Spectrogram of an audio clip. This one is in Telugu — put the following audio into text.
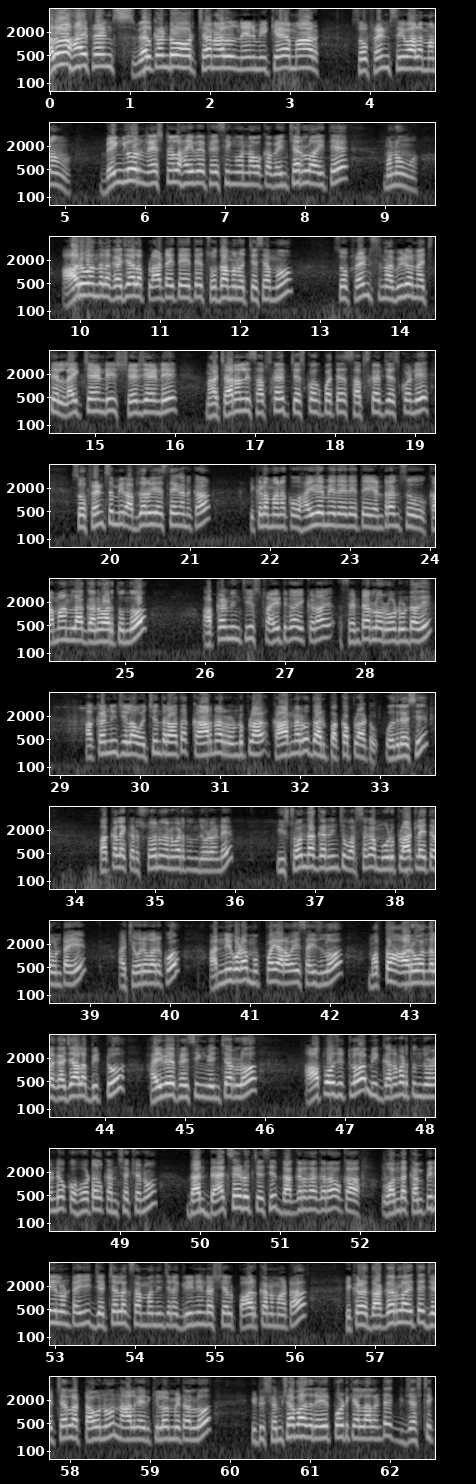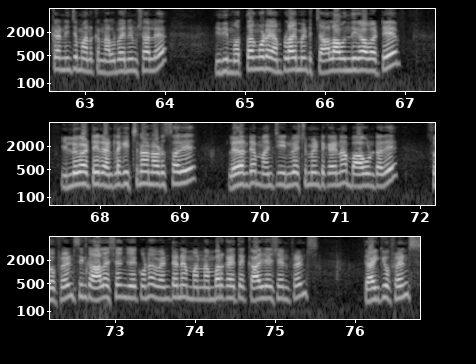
Hello hi friends. Welcome to our channel. నేను మీ కేఎంఆర్. సో ఫ్రెండ్స్ ఇవాళ మనం బెంగళూరు నేషనల్ హైవే ఫేసింగ్ ఉన్న ఒక వెంచర్లో అయితే మనం ఆరు వందల గజాల ప్లాట్ అయితే అయితే చూద్దామని వచ్చేసాము. సో ఫ్రెండ్స్ నా వీడియో నచ్చితే లైక్ చేయండి షేర్ చేయండి. నా ఛానల్ని సబ్స్క్రైబ్ చేసుకోకపోతే సబ్స్క్రైబ్ చేసుకోండి. సో ఫ్రెండ్స్ మీరు అబ్జర్వ్ చేస్తే కనుక ఇక్కడ మనకు హైవే మీద ఏదైతే ఎంట్రన్స్ కమాన్ లాగా కనబడుతుందో అక్కడి నుంచి స్ట్రైట్గా ఇక్కడ సెంటర్లో రోడ్ ఉంటుంది. అక్కడి నుంచి ఇలా వచ్చిన తర్వాత కార్నర్ రెండు ప్లా కార్నరు దాని పక్క ప్లాటు వదిలేసి పక్కన ఇక్కడ స్టోన్ కనబడుతుంది చూడండి. ఈ స్టోన్ దగ్గర నుంచి వరుసగా మూడు ప్లాట్లు అయితే ఉంటాయి. ఆ చివరి వరకు అన్నీ కూడా ముప్పై అరవై సైజులో మొత్తం ఆరు వందల గజాల బిట్టు హైవే ఫేసింగ్ వెంచర్లో ఆపోజిట్లో మీకు కనబడుతుంది చూడండి. ఒక హోటల్ కన్స్ట్రక్షను. దాని బ్యాక్ సైడ్ వచ్చేసి దగ్గర దగ్గర ఒక వంద కంపెనీలు ఉంటాయి. జడ్చర్లకు సంబంధించిన గ్రీన్ ఇండస్ట్రియల్ పార్క్ అన్నమాట. ఇక్కడ దగ్గరలో అయితే జడ్చర్ల టౌన్ నాలుగైదు కిలోమీటర్లు. ఇటు శంషాబాద్ ఎయిర్పోర్ట్కి వెళ్ళాలంటే జస్ట్ ఇక్కడ నుంచి మనకు నలభై నిమిషాలే. ఇది మొత్తం కూడా ఎంప్లాయ్మెంట్ చాలా ఉంది కాబట్టి ఇల్లు కట్టి రెంట్లకి ఇచ్చినా నడుస్తుంది. లేదంటే మంచి ఇన్వెస్ట్మెంట్కైనా బాగుంటుంది. సో ఫ్రెండ్స్ ఇంకా ఆలస్యం చేయకుండా వెంటనే మన నంబర్కి అయితే కాల్ చేసేయండి ఫ్రెండ్స్. Thank you friends.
